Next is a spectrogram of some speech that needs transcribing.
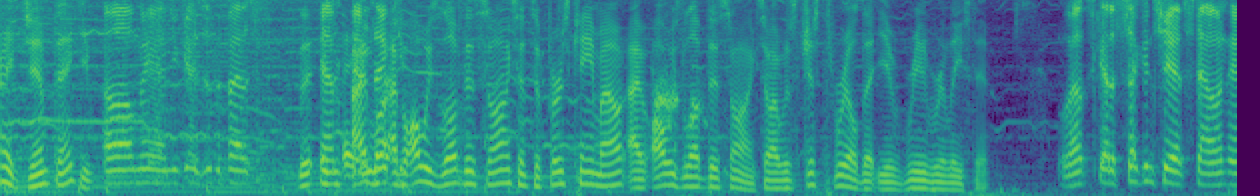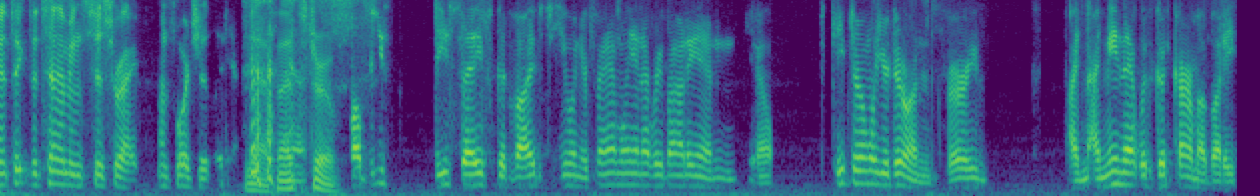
right, Jim, thank you. Oh, man, you guys are the best. The, I've, I've always loved this song since it first came out. I've always loved this song, so I was just thrilled that you re-released it. Well, it's got a second chance now, and I think the timing's just right. Unfortunately. Yes, that's true. Well, be, be safe. Good vibes to you and your family and everybody, and you know, keep doing what you're doing. Very, I, I mean that with good karma, buddy.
